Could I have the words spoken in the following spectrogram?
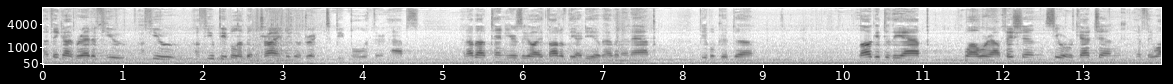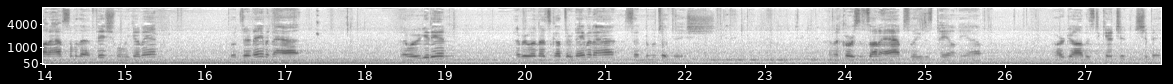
I think I've read a few, a few, a few people have been trying to go direct to people with their apps. And about ten years ago, I thought of the idea of having an app. People could um, log into the app while we're out fishing, see what we're catching. If they want to have some of that fish when we come in, put their name in the hat. Then when we get in, everyone that's got their name in a hat, send them to fish. And of course, it's on an app, so they just pay on the app. Our job is to catch it and ship it.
